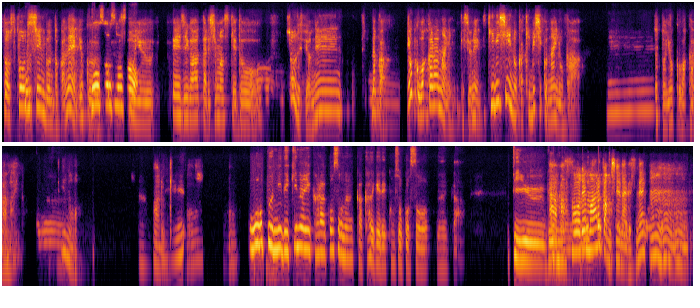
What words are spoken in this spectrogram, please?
そう、スポーツ新聞とかね、よくそうそうそうそうそういうページがあったりしますけど、そうですよね。なんかうよくわからないですよね。厳しいのか厳しくないのか、ねちょっとよくわからないっていうのはあるけど。オープンにできないからこそ、なんか影でこそこそ、なんか、っていう文化あ、まあ、それもあるかもしれないですね。うんうんうん。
